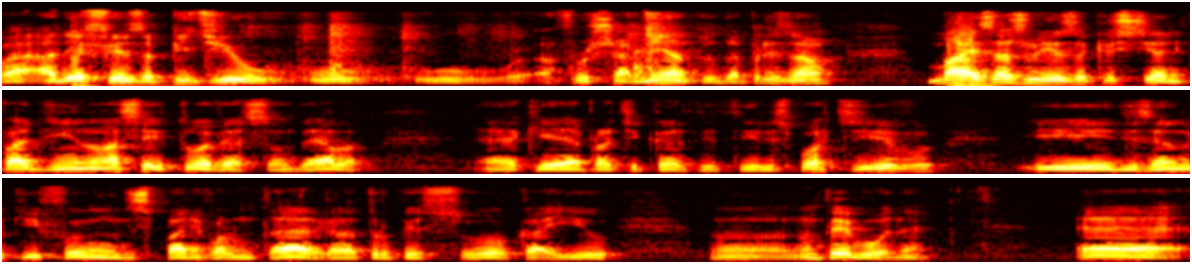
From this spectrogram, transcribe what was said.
a defesa pediu o, o afrouxamento da prisão, mas a juíza Cristiane Padinho aceitou a versão dela, é, que é praticante de tiro esportivo, e dizendo que foi um disparo involuntário, que ela tropeçou, caiu, não, não pegou, né? É,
